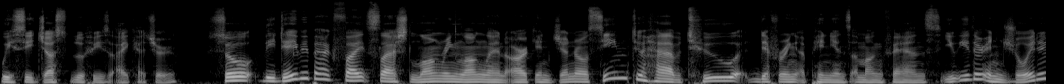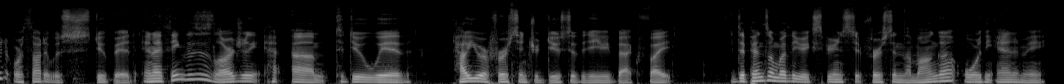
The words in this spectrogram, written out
we see just Luffy's eye catcher. So the Davy Back fight slash Long Ring Longland arc in general seemed to have two differing opinions among fans. You either enjoyed it or thought it was stupid, and I think this is largely um, to do with how you were first introduced to the Davy Back fight. It depends on whether you experienced it first in the manga or the anime,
